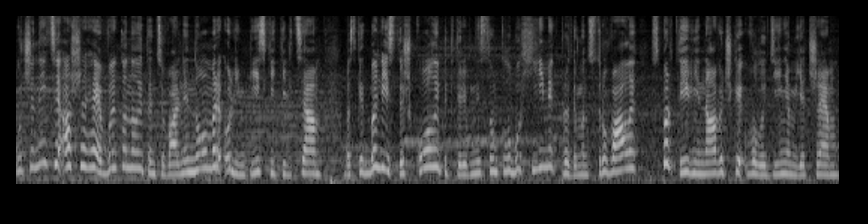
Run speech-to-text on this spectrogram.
Учениці АШГ виконали танцювальний номер Олімпійські кільця. Баскетболісти школи під керівництвом клубу Хімік продемонстрували спортивні навички володіння м'ячем.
